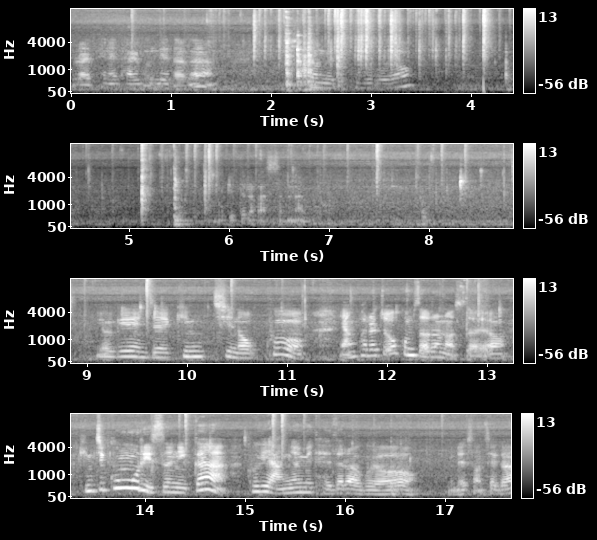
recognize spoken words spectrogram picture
프라이팬에 달군 데다가 식용유를 두르고요. 물이 들어갔었나 보다. 여기에 이제 김치 넣고 양파를 조금 썰어 넣었어요. 김치 국물이 있으니까 그게 양념이 되더라고요. 그래서 제가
